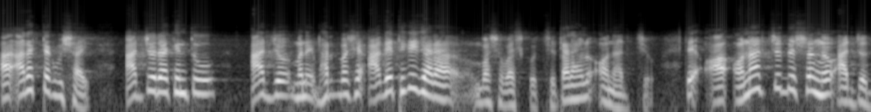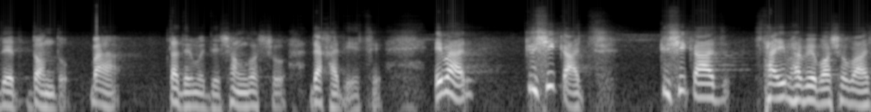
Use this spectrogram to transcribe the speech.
আ- আরেকটা বিষয়, আর্যরা কিন্তু আর্য মানে ভারতবর্ষে আগে থেকেই যারা বসবাস করছে, তারা হলো অনার্য। অনার্যদের সঙ্গেও আর্যদের দ্বন্দ্ব বা তাদের মধ্যে সংঘর্ষ দেখা দিয়েছে। এবার কৃষিকাজ কৃষিকাজ স্থায়ীভাবে বসবাস,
